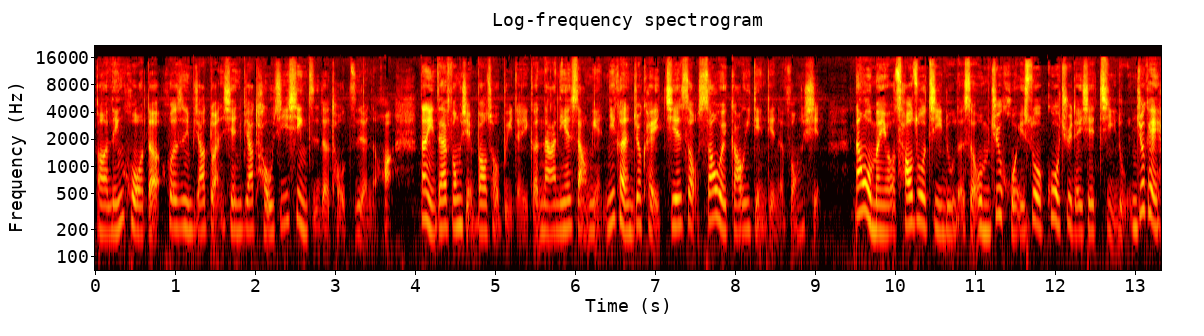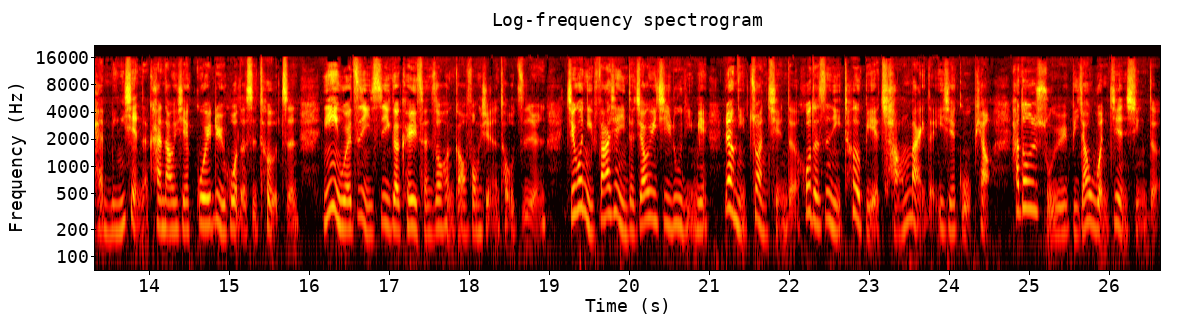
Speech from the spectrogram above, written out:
呃灵活的，或者是你比较短线、你比较投机性质的投资人的话，那你在风险报酬比的一个拿捏上面，你可能就可以接受稍微高一点点的风险。当我们有操作记录的时候，我们去回溯过去的一些记录，你就可以很明显的看到一些规律或者是特征。你以为自己是一个可以承受很高风险的投资人，结果你发现你的交易记录里面让你赚钱的，或者是你特别常买的一些股票，它都是属于比较稳健型的。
